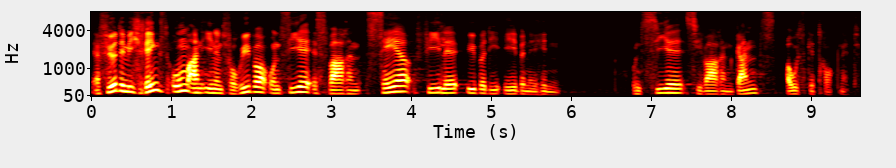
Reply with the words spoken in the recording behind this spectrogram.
Er führte mich ringsum an ihnen vorüber und siehe, es waren sehr viele über die Ebene hin. Und siehe, sie waren ganz ausgetrocknet.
